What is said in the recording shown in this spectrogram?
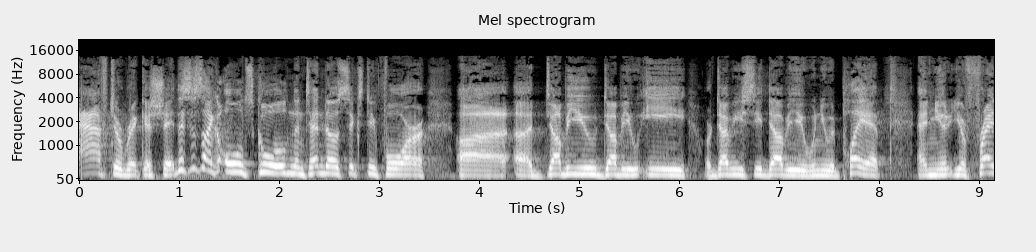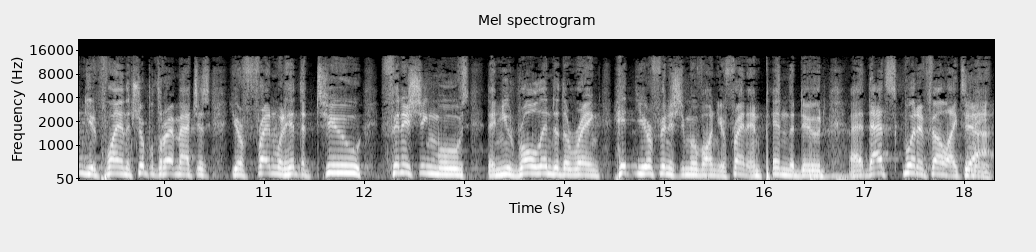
after Ricochet. This is like old school Nintendo 64, uh, uh, WWE or WCW when you would play it, and you, your friend you'd play in the triple threat matches. Your friend would hit the two finishing moves, then you'd roll into the ring, hit your finishing move on your friend, and pin the dude. Uh, that's what it felt like to Yeah. me.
